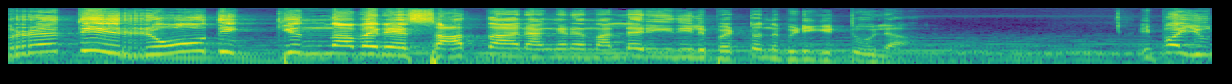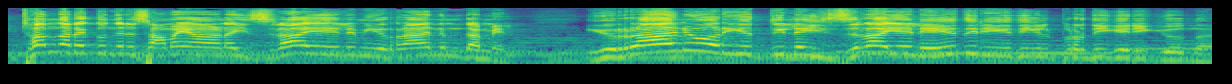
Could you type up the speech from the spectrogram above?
പ്രതിരോധിക്കുന്നവനെ സാത്താൻ അങ്ങനെ നല്ല രീതിയിൽ പെട്ടെന്ന് പിടികിട്ടൂല. ഇപ്പൊ യുദ്ധം നടക്കുന്നൊരു സമയമാണ് ഇസ്രായേലും ഇറാനും തമ്മിൽ. ഇറാനും അറിയത്തില്ല ഇസ്രായേൽ ഏത് രീതിയിൽ പ്രതികരിക്കുമെന്ന്.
